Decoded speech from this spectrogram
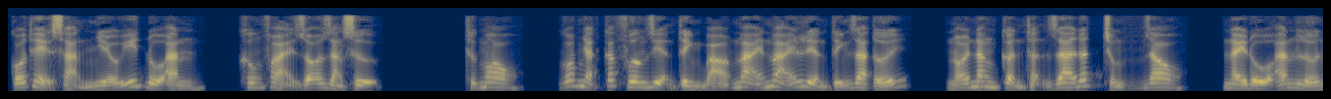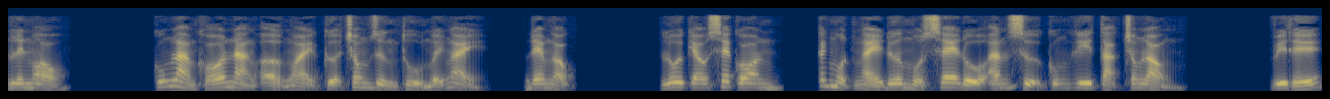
có thể sản nhiều ít đồ ăn, không phải rõ ràng sự. Thức mau, góp nhặt các phương diện tình báo mãi mãi liền tính ra tới, nói năng cẩn thận ra đất trồng rau, này đồ ăn lớn lên mau. Cũng làm khó nàng ở ngoài cửa trong rừng thủ mấy ngày, đem ngọc. Lôi kéo xe con, cách một ngày đưa một xe đồ ăn sự cũng ghi tạc trong lòng. Vì thế,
